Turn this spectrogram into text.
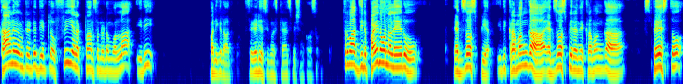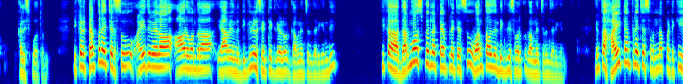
కారణం ఏమిటంటే దీంట్లో ఫ్రీ ఎలక్ట్రాన్స్ ఉండడం వల్ల ఇది పనికిరాదు రేడియో సిగ్నల్స్ ట్రాన్స్మిషన్ కోసం. తర్వాత దీని పైన ఉన్న లేయరు ఎగ్జోస్పియర్. ఇది క్రమంగా ఎగ్జోస్పియర్ అనేది క్రమంగా స్పేస్తో కలిసిపోతుంది. ఇక్కడ టెంపరేచర్స్ ఐదు వేల ఆరు వందల యాభై ఎనిమిది డిగ్రీల సెంటీగ్రేడ్ వరకు గమనించడం జరిగింది. ఇక థర్మోస్పియర్ల టెంపరేచర్స్ వన్ థౌజండ్ డిగ్రీస్ వరకు గమనించడం జరిగింది. ఇంత హై టెంపరేచర్స్ ఉన్నప్పటికీ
